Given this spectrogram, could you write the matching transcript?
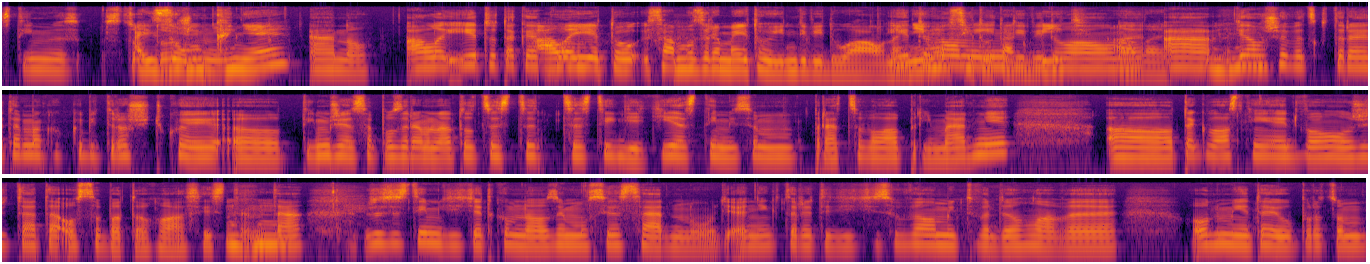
s tým stotožní. Aj zomkne. Áno, ale je to tak ako... Ale je to, samozrejme je to individuálne. Je to Nemusí to individuálne. Tak byť, ale... A uh-huh. ďalšia vec, ktorá je tam ako keby trošičku je uh, tým, že ja sa pozerám na to cez, cez tých detí a s tými som pracovala primárne, uh, tak vlastne je dôležitá tá osoba toho asistenta, uh-huh. že si s tým dieťatkom naozaj musia sadnúť a niektoré tie deti sú veľmi tvrdohlavé, odmietajú potom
